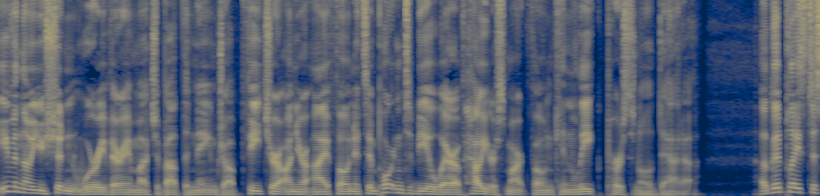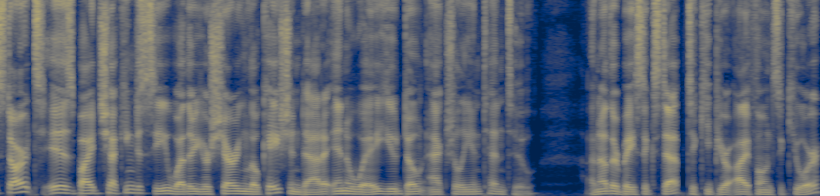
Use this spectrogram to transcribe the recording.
Even though you shouldn't worry very much about the NameDrop feature on your iPhone, it's important to be aware of how your smartphone can leak personal data. A good place to start is by checking to see whether you're sharing location data in a way you don't actually intend to. Another basic step to keep your iPhone secure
